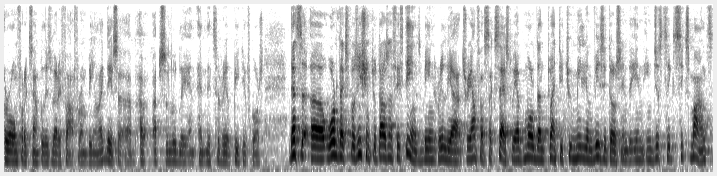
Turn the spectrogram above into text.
Rome, for example, is very far from being like this, uh, absolutely, and, and, it's a real pity, of course. That's uh, World Exposition 2015. It's been really a triumphal success. We have more than 22 million visitors in, the, in, in just six, six months.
